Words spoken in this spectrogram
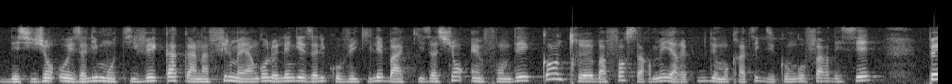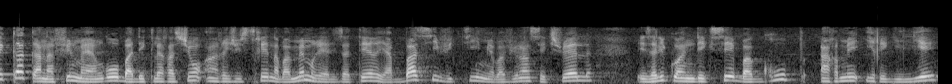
décision oyo ezali motive kaka na filme yango lolenge ezali kovekile baaccusation infondé contre baforce armée ya république démocratique du congo fardc mpe kaka na filme yango badéclaration enregistré na bameme réalisateur ya basi victime ya baviolence sexuelle ezali koindexe bagroupe armé irrégulier.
